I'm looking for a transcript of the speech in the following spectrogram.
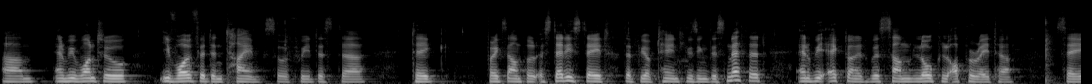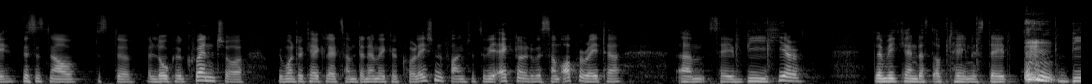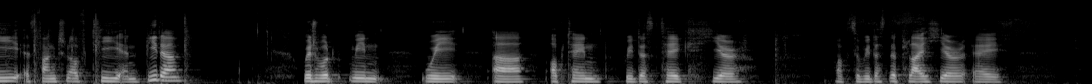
um, and we want to evolve it in time. So if we just uh, take, for example, a steady state that we obtained using this method, and we act on it with some local operator, say this is now just a, a local quench, or we want to calculate some dynamical correlation function, so we act on it with some operator, um, say b here, then we can just obtain a state b as function of t and beta, which would mean we uh, obtain, we just take here, so we just apply here a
